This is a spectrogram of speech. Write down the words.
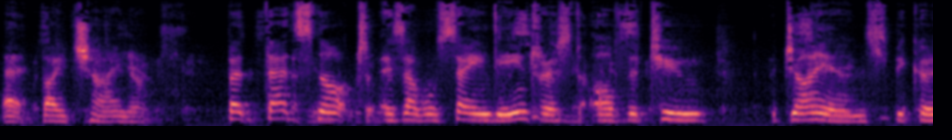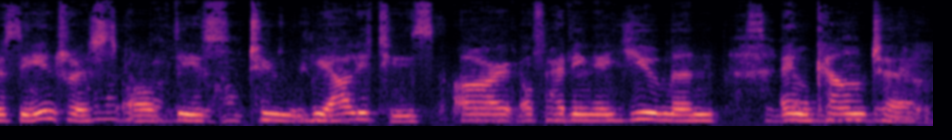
uh, by China, but that's not, as I was saying, the interest of the two giants because the interest of these two realities are of having a human encounter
